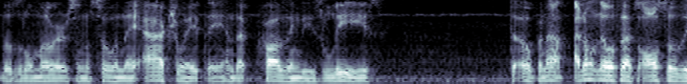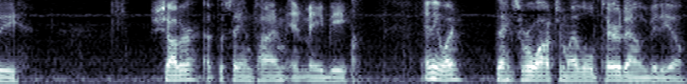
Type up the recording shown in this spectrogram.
those little motors, and so when they actuate, they end up causing these leaves to open up. I don't know if that's also the shutter at the same time. It may be. Anyway, thanks for watching my little teardown video.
